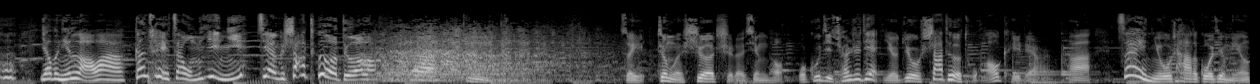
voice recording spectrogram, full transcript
要不您老啊，干脆在我们印尼建个沙特得了。啊，嗯。所以这么奢侈的行头，我估计全世界也就沙特土豪可以这样啊！再牛叉的郭敬明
